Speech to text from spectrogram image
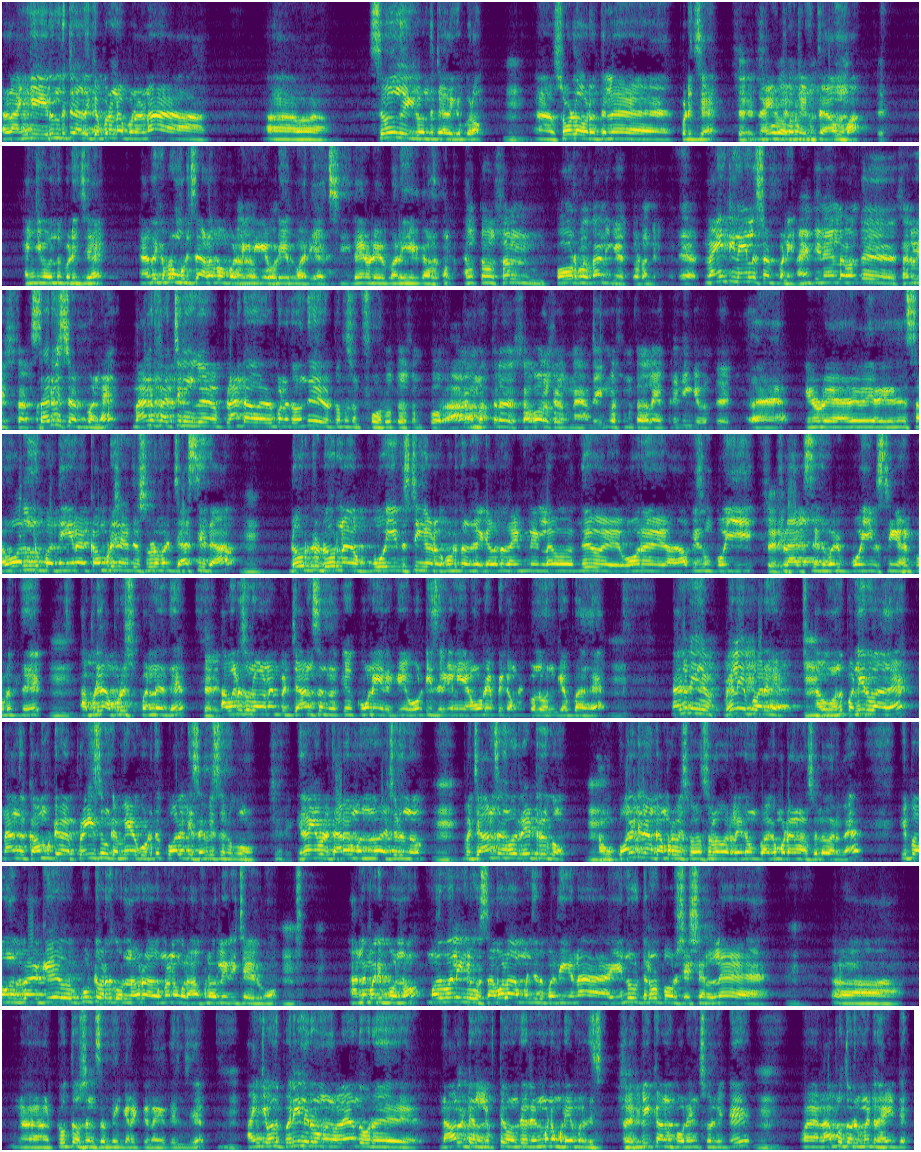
அதனால அங்கே இருந்துட்டு அதுக்கப்புறம் என்ன பண்ணேன்னா சிவகங்கைக்கு வந்துட்டு அதுக்கப்புறம் சோழவரத்துல படிச்சேன். சரி நைன்த் டென்த் ஆமா. சரி. அங்கே வந்து படிச்சேன். அதுக்கப்புறம் முடிச்சு அழப்பா பாலிடெக்னிக் அப்படியே மாறியாச்சு. இதான் என்னுடைய பழைய காலம். டூ தௌசண்ட் ஃபோர்ல தான் நீங்க தொடங்குறீங்க இல்லையா? நைன்டி நைன்ல ஸ்டார்ட் பண்ணேன். நைன்டி நைன்ல வந்து சர்வீஸ் ஸ்டார்ட் சர்வீஸ் ஸ்டார்ட் பண்ணேன். மேனுஃபேக்சரிங் பிளான்ட் இது பண்ணது வந்து two thousand four two thousand four ஆரம்பத்துல சவால்கள் என்ன? அந்த இன்வெஸ்ட்மெண்ட் அதெல்லாம் எப்படி நீங்க வந்து என்னுடைய சவால்னு பாத்தீங்கன்னா காம்படிஷன் சொல்ற மாதிரி ஜாஸ்தி தான். டோர் டு டோர் நாங்க போய் விசிட்டிங் கார்டை கொடுத்து அந்த காலத்துல நைன்டி நைன்ல வந்து ஒவ்வொரு ஆஃபீஸும் போய். ஃபிளாட்ஸ் இது மாதிரி போய் விசிட்டிங் கார்டு கொடுத்து. அப்படிதான் அப்ரோச் பண்ணது. அவங்க என்ன சொல்லுவாங்கன்னா இப்ப ஜான்சன் இருக்கு கோனே இருக்கு ஓட்டிஸ் இருக்கு நீங்க அவங்களோட எப்படி கம்ப்ளீட் பண்ணுவோன்னு கேட்பாங்க ம். நாங்க வேலையை பாருங்க அவங்க வந்து பண்ணிடுவாங்க நாங்க காம்படிட்டிவ் பிரைஸும் கம்மியா கொடுத்து குவாலிட்டி சர்வீஸ் இருக்கும். இதான் எங்களோட தரகம் வந்து வச்சிருந்தோம். இப்ப ஜான்சன் ஒரு ரேட் இருக்கும் அவங்க குவாலிட்டி நான் காம்ப்ரமைஸ் சொல்ல வரல எதுவும் பார்க்க மாட்டாங்க நான் சொல்ல வரல இப்ப அவங்க கூட்டு வரதுக்கு ஒரு ஹவர் ஆகும்னா ஒரு ஹாஃப் அன் ஹவர்ல ரீச் ஆயிருவோம் ம், அந்த மாதிரி பண்ணோம் முதல் முதல்ல எங்களுக்கு ஒரு சவாலாக அமைஞ்சது பார்த்தீங்கன்னா எண்ணூர் திரும்ப பவர் ஸ்டேஷனில் டூ தௌசண்ட் சம்திங் கரெக்ட் எனக்கு தெரிஞ்சு. அங்கே வந்து பெரிய நிறுவனங்களே அந்த ஒரு நாலு டன் லிஃப்ட் வந்து ரன் பண்ண முடியாமல் இருந்துச்சு. பீகான் போனேன்னு சொல்லிட்டு நாற்பத்தோரு மீட்டர் ஹைட்டு.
